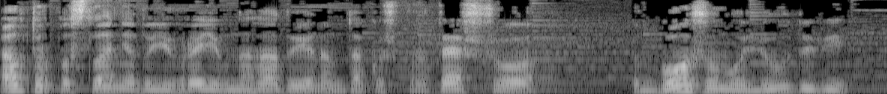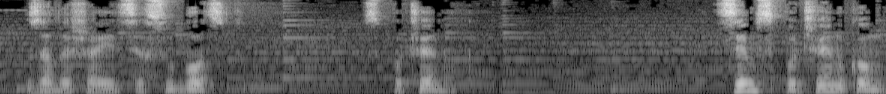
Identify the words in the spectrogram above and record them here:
Автор послання до євреїв нагадує нам також про те, що Божому людові залишається суботство, спочинок. Цим спочинком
